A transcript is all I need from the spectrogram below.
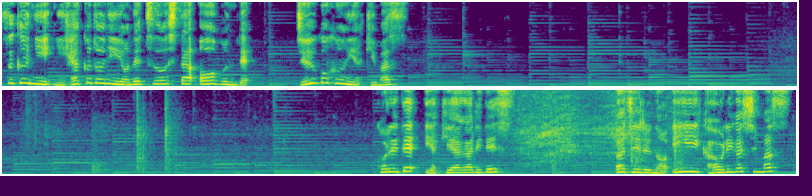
すぐに200度に予熱をしたオーブンで15分焼きます。これで焼き上がりです。バジルのいい香りがします。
